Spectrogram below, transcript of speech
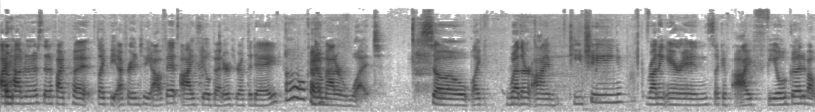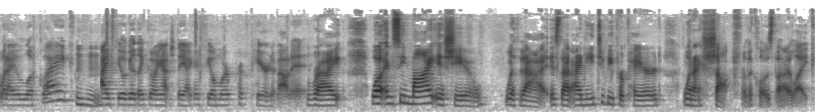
I have noticed that if I put like the effort into the outfit, I feel better throughout the day, Oh, okay. no matter what. So, like whether I'm teaching, running errands, like if I feel good about what I look like, Mm-hmm. I feel good like going out today. Like I feel more prepared about it. Right. Well, and see, my issue with that is that I need to be prepared when I shop for the clothes that I like.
